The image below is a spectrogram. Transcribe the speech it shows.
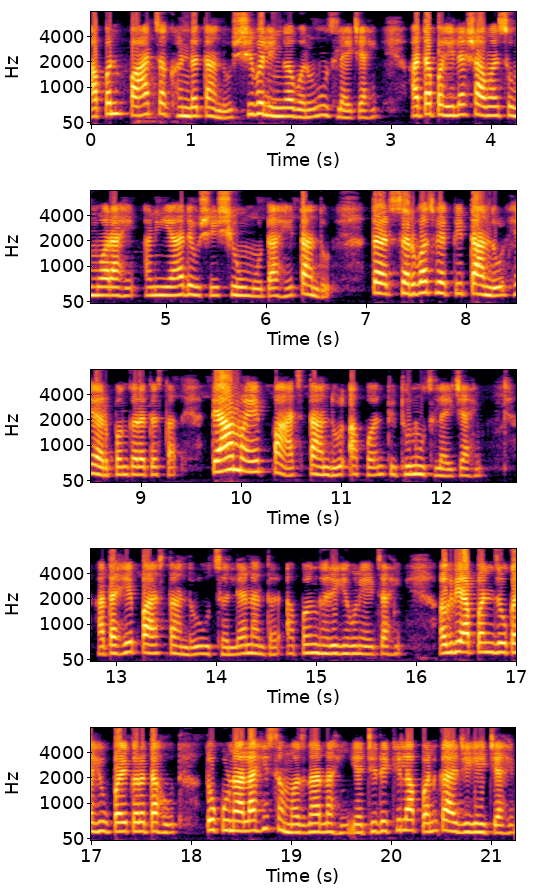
आपण पाच अखंड तांदूळ शिवलिंगावरून उचलायचे आहे. आता पहिला श्रावण सोमवार आहे आणि या दिवशी शिवमूठ आहे तांदूळ. तर सर्वच व्यक्ती तांदूळ हे अर्पण करत असतात. त्यामुळे पाच तांदूळ आपण तिथून उचलायचे आहे. आता हे पाच तांदूळ उचलल्यानंतर आपण घरी घेऊन यायचं आहे. अगदी आपण जो काही उपाय करत आहोत तो कुणालाही समजणार नाही याची देखील आपण काळजी घ्यायची आहे.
